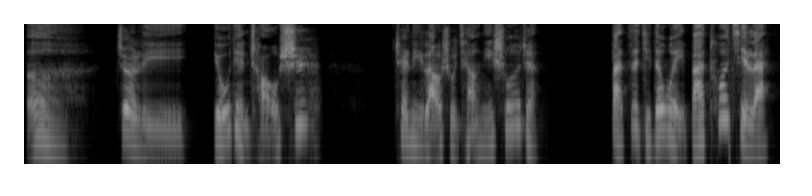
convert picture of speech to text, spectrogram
嗯，这里有点潮湿。城里老鼠强尼说着，把自己的尾巴托起来，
